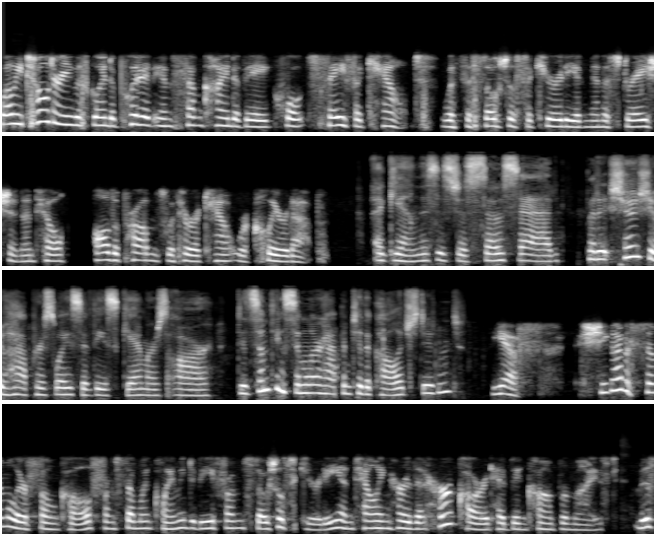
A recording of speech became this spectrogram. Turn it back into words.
Well, he told her he was going to put it in some kind of a, quote, safe account with the Social Security Administration until all the problems with her account were cleared up. Again, this is just so sad, but it shows you how persuasive these scammers are. Did something similar happen to the college student? Yes, she got a similar phone call from someone claiming to be from Social Security and telling her that her card had been compromised. This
